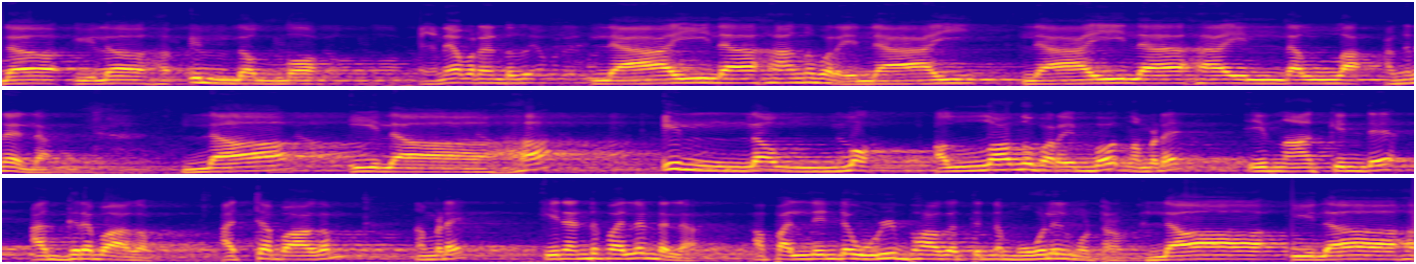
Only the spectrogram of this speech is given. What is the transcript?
ലാ ഇലാഹ ഇല്ലല്ലാ. എങ്ങനെയാ പറയേണ്ടത്? ലായിലാഹ എന്ന് പറയും. ലായി ലായിലാഹ ഇല്ലല്ല. അങ്ങനെയല്ല. ലാ ഇലാഹ ഇല്ലല്ല. അല്ല എന്ന് പറയുമ്പോൾ നമ്മുടെ ഈ നാക്കിന്റെ അഗ്രഭാഗം അറ്റഭാഗം നമ്മുടെ ഈ രണ്ട് പല്ലുണ്ടല്ല. ആ പല്ലിന്റെ ഉൾഭാഗത്തിന്റെ മുകളിൽ മുട്ടണം. ലാ ഇലാഹ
